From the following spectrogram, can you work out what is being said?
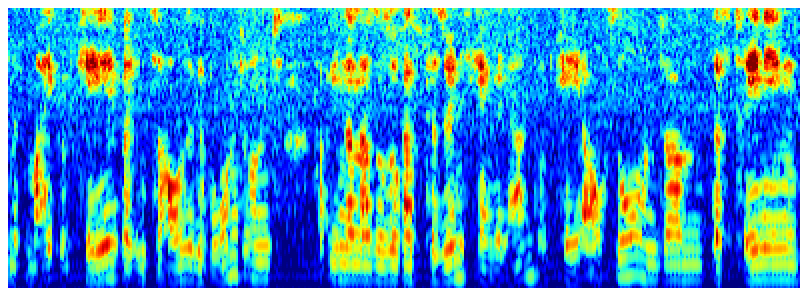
mit Mike und Kay bei ihm zu Hause gewohnt. Und habe ihn dann also so ganz persönlich kennengelernt und Kay auch so und ähm, das Training,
